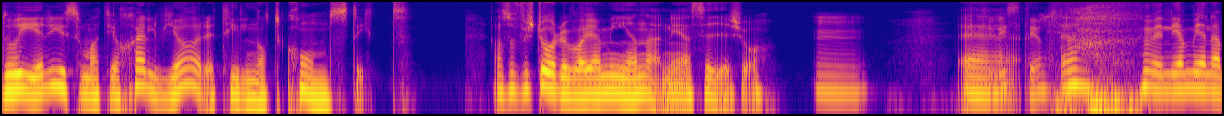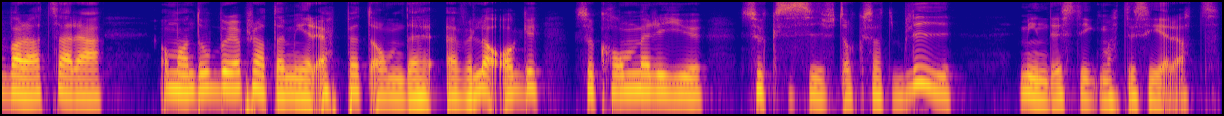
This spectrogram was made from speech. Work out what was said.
då är det ju som att jag själv gör det till något konstigt. Alltså förstår du vad jag menar när jag säger så? Mm, Eh, till viss del. Ja, men jag menar bara att så här, om man då börjar prata mer öppet om det överlag, så kommer det ju successivt också att bli mindre stigmatiserat.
